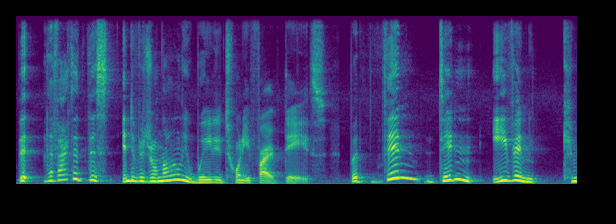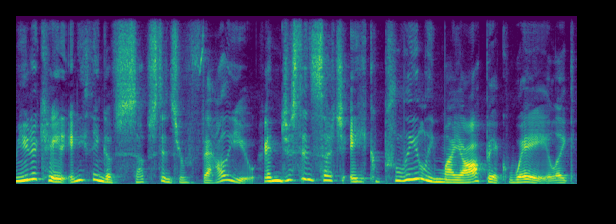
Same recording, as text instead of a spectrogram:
the, fact that this individual not only waited 25 days, but then didn't even communicate anything of substance or value and just in such a completely myopic way like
